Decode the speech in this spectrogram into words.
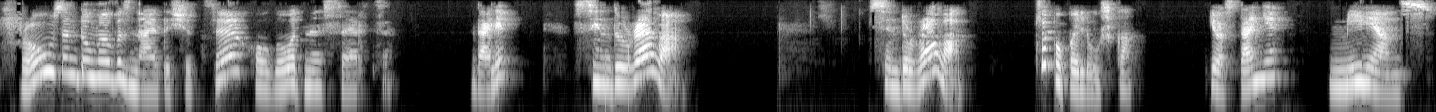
Frozen, думаю, ви знаєте, що це холодне серце. Далі Cinderella. Cinderella – це попелюшка. І останнє Minions.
